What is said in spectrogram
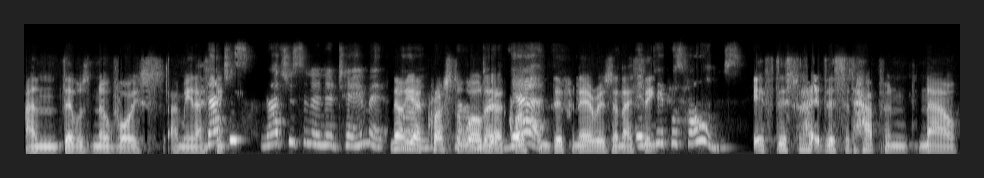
and there was no voice. I mean, I not think just not just in entertainment. No, yeah, um, across the um, world, across yeah. different areas, and I in think people's homes. If this if this had happened now,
